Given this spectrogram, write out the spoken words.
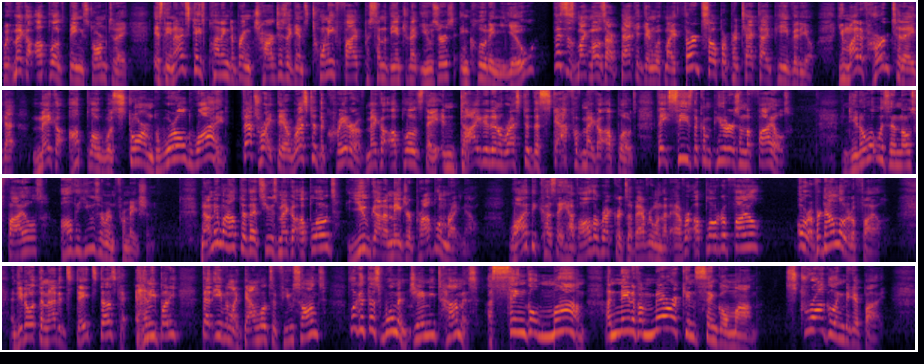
With mega uploads being stormed today, is the United States planning to bring charges against 25% of the internet users, including you? This is Mike Mozart back again with my third SOPA Protect IP video. You might have heard today that Mega Upload was stormed worldwide. That's right, they arrested the creator of Mega Uploads, they indicted and arrested the staff of Mega Uploads, they seized the computers and the files. And do you know what was in those files? All the user information. Now anyone out there that's used Mega Uploads, you've got a major problem right now. Why? Because they have all the records of everyone that ever uploaded a file or ever downloaded a file. And do you know what the United States does to anybody that even like downloads a few songs? Look at this woman, Jammie Thomas, a single mom, a Native American single mom, struggling to get by.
